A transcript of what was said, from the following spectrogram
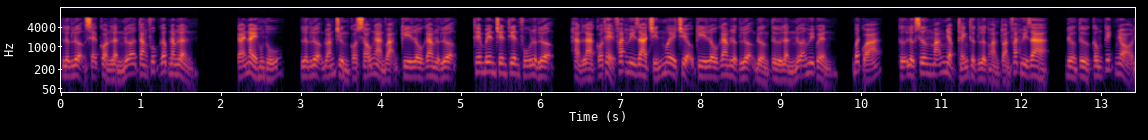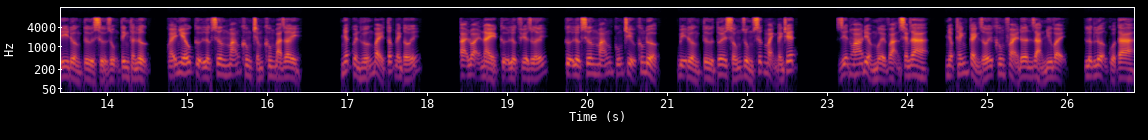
lực lượng sẽ còn lần nữa tăng phúc gấp năm lần. Cái này hung thú, lực lượng đoán chừng có sáu ngàn vạn kg lực lượng, thêm bên trên thiên phú lực lượng hẳn là có thể phát huy ra chín mươi triệu kg lực lượng đường từ lần nữa huy quyền. Bất quá, cự lực xương mãng nhập thánh thực lực hoàn toàn phát huy ra, đường từ công kích nhỏ đi đường từ sử dụng tinh thần lực, quấy nhiễu cự lực xương mãng 0.03 giây. Nhất quyền hướng bảy tốc đánh tới. Tại loại này cự lực phía dưới, cự lực xương mãng cũng chịu không được, bị đường từ tươi sống dùng sức mạnh đánh chết. Diễn hóa điểm mười vạn xem ra, nhập thánh cảnh giới không phải đơn giản như vậy, lực lượng của ta,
